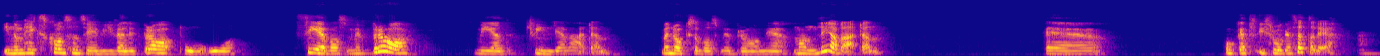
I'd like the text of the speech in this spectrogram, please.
Inom häxkonsten så är vi väldigt bra på att se vad som är bra med kvinnliga värden. Men också vad som är bra med manliga värden. Eh, och att ifrågasätta det. Mm.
